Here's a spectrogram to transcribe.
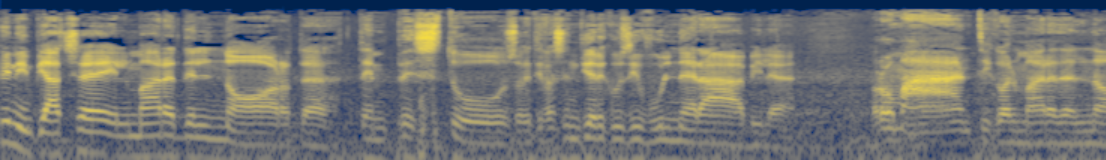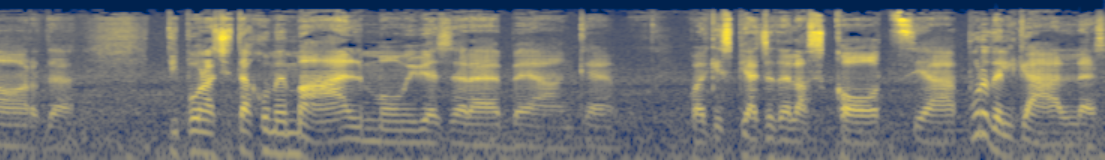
Quindi mi piace il mare del nord, tempestoso, che ti fa sentire così vulnerabile, romantico il mare del nord. Tipo una città come Malmo mi piacerebbe anche. Qualche spiaggia della Scozia, pure del Galles.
